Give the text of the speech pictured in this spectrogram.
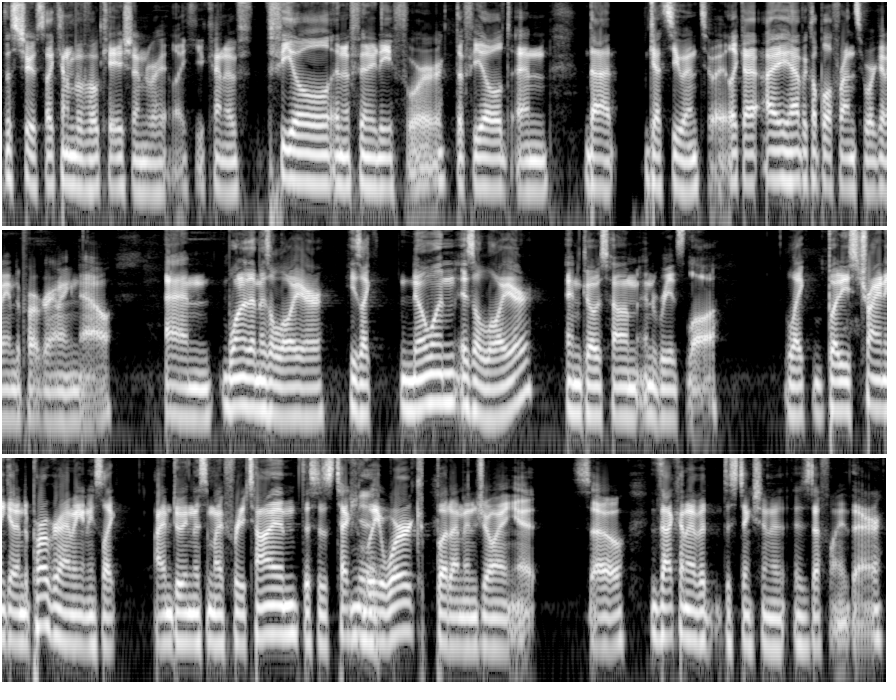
that's true it's like kind of a vocation right like you kind of feel an affinity for the field and that gets you into it. Like I, I have a couple of friends who are getting into programming now and one of them is a lawyer. He's like no one is a lawyer and goes home and reads law. Like but he's trying to get into programming and he's like i'm doing this in my free time. This is technically Yeah. work but i'm enjoying it. So that kind of a distinction is definitely there.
